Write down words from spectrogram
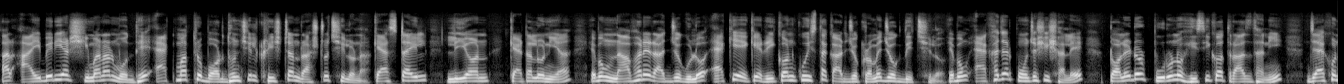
আর আইবেরিয়ার সীমানার মধ্যে একমাত্র বর্ধনশীল খ্রিস্টান রাষ্ট্র ছিল না। ক্যাস্টাইল, লিওন, ক্যাটালোনিয়া এবং নাভারের রাজ্যগুলো একে একে রিকনকুইস্তা কার্যক্রমে যোগ দিচ্ছিল এবং এক হাজার পঁচাশি সালে টলেডোর পুরনো হিসিকত রাজধানী, যা এখন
